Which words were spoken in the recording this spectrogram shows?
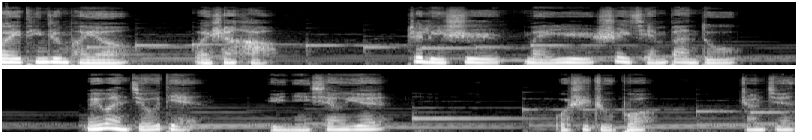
位听众朋友，晚上好，这里是每日睡前伴读，每晚九点与您相约，我是主播张娟。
